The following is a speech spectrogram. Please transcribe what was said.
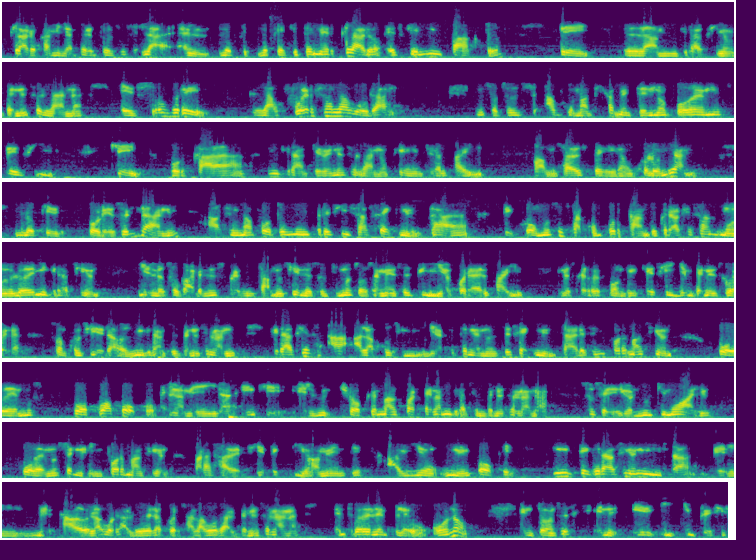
Claro, Camila, pero entonces la, el- lo, lo que hay que tener claro es que el impacto de la migración venezolana es sobre la fuerza laboral. Nosotros automáticamente no podemos decir que por cada migrante venezolano que entre al país vamos a despedir a un colombiano. Lo que por eso el DANE hace una foto muy precisa, segmentada, de cómo se está comportando gracias al módulo de migración. Y en los hogares les preguntamos si en los últimos 12 meses vivía fuera del país. Los que responden que sí en Venezuela son considerados migrantes venezolanos. Gracias a, la posibilidad que tenemos de segmentar esa información, podemos poco a poco, en la medida en que el choque más fuerte de la migración venezolana sucedió el último año, podemos tener información para saber si efectivamente ha habido un enfoque integracionista del mercado laboral o de la fuerza laboral venezolana dentro del empleo o no. Entonces, en- y, y-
